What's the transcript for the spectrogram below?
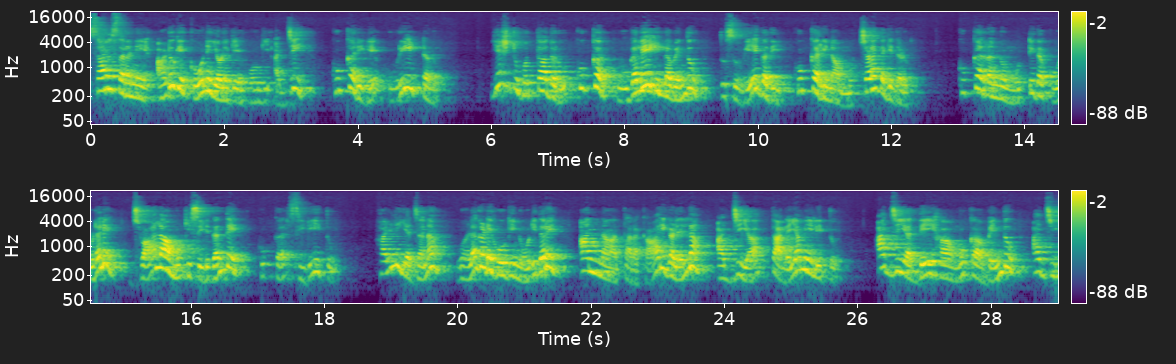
ಸರಸರನೆ ಅಡುಗೆ ಕೋಣೆಯೊಳಗೆ ಹೋಗಿ ಅಜ್ಜಿ ಕುಕ್ಕರಿಗೆ ಉರಿ ಎಷ್ಟು ಹೊತ್ತಾದರೂ ಕುಕ್ಕರ್ ಕೂಗಲೇ ಇಲ್ಲವೆಂದು ತುಸು ವೇಗದಿ ಕುಕ್ಕರಿನ ಮುಚ್ಚಳ ತೆಗೆದಳು. ಕುಕ್ಕರನ್ನು ಮುಟ್ಟಿದ ಕೂಡಲೇ ಜ್ವಾಲಾಮುಖಿ ಸಿಡಿದಂತೆ ಕುಕ್ಕರ್ ಸಿಡಿಯಿತು. ಹಳ್ಳಿಯ ಜನ ಒಳಗಡೆ ಹೋಗಿ ನೋಡಿದರೆ ಅನ್ನ, ತರಕಾರಿಗಳೆಲ್ಲ ಅಜ್ಜಿಯ ತಲೆಯ ಮೇಲಿತ್ತು. ಅಜ್ಜಿಯ ದೇಹ, ಮುಖ ಬೆಂದು ಅಜ್ಜಿ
